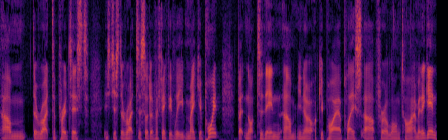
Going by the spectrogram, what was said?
um, the right to protest is just a right to sort of effectively make your point, but not to then, um, you know, occupy a place uh, for a long time. And again,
